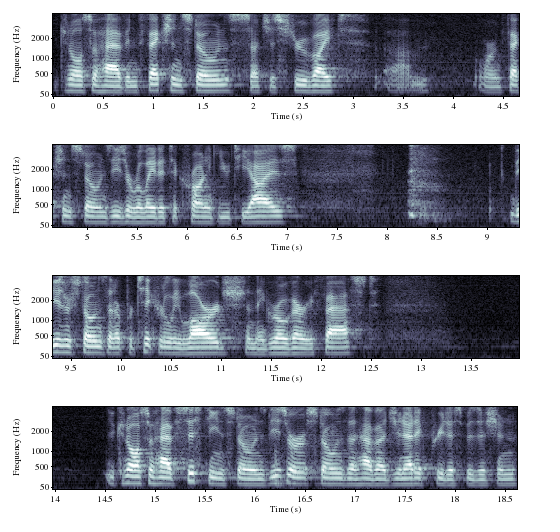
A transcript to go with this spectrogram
You can also have infection stones, such as struvite um, or infection stones. These are related to chronic UTIs. These are stones that are particularly large and they grow very fast. You can also have cystine stones. These are stones that have a genetic predisposition.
